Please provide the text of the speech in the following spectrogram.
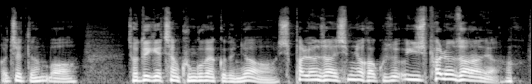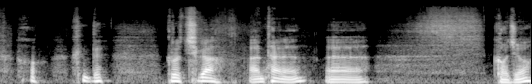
어쨌든 뭐 저도 이게 참 궁금했거든요. 18년산 10년 갖고서 28년산 아니야. 근데 그렇지가 않다는 에, 거죠.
